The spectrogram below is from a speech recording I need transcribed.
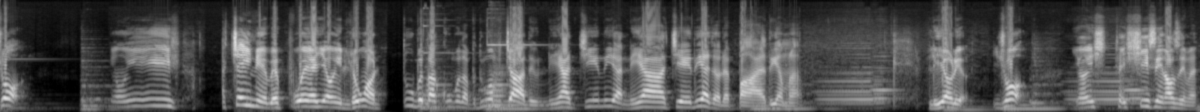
ရော့ညောင်ကြီး အကျိတ်နဲ့ပဲပွဲရောင်ကြီးလုံးဝသူ့ဘသက်ကိုမသက်ဘယ်သူမှမကြသေးဘူးနေရာကျင်းသေးရနေရာကျဲသေးရကြော်လဲပါတယ်သိရမလားလေးယောက်လေးရော့ညောင်ကြီးရှေ့စင်နောက်စင်မယ်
